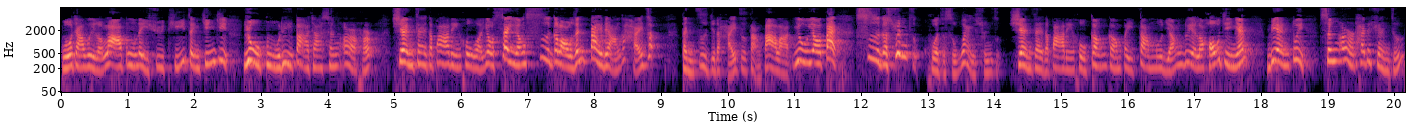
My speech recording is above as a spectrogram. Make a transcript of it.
国家为了拉动内需、提振经济，又鼓励大家生二孩。现在的八零后啊，要赡养四个老人，带两个孩子。等自己的孩子长大了，又要带四个孙子或者是外孙子。现在的八零后刚刚被丈母娘虐了好几年，面对生二胎的选择，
